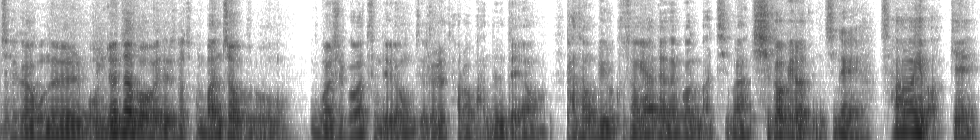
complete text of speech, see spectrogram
제가 오늘 뭐 운전자 보험에 대해서 전반적으로 궁금하실 것 같은 내용들을 다뤄봤는데요. 가성비로 구성해야 되는 건 맞지만 직업이라든지 네. 상황에 맞게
